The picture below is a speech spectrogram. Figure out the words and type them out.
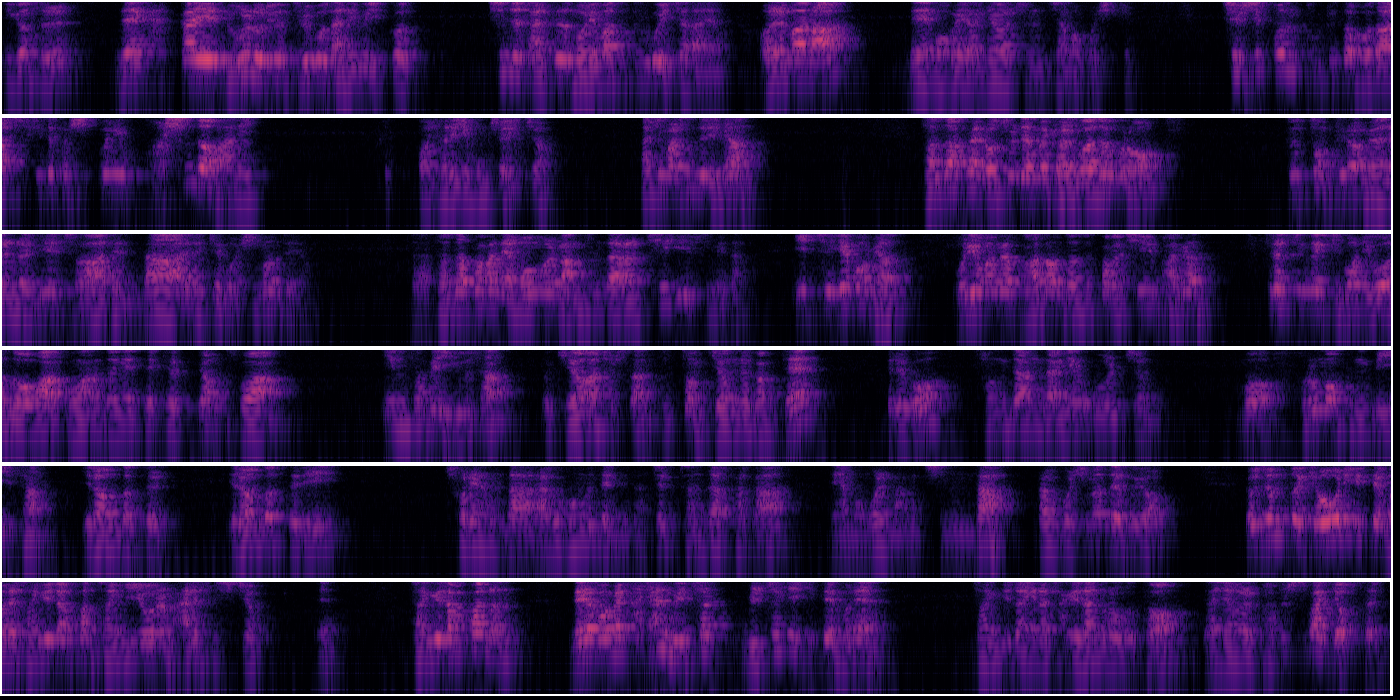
이것을 내 가까이 누울 우리는 들고 다니고 있고 심지어 잘 때도 머리맡에 두고 있잖아요. 얼마나 내 몸에 영향을 주는지 한번 보십시오. 70분 컴퓨터보다 휴대폰 10분이 훨씬 더 많이 어, 혈액이 뭉쳐 있죠. 다시 말씀드리면 전자파에 노출되면 결과적으로 두통, 피로, 면역력이 저하된다 이렇게 보시면 돼요. 자, 전자파가 내 몸을 망친다라는 책이 있습니다. 이 책에 보면 우리 몸에 과다한 전자파가 침입하면 스트레스가 기본이고 노화, 공황장애, 백혈병, 소암, 임산부 유산, 뭐 기형아 출산, 두통, 기억력 감퇴, 그리고 성장장애 우울증, 뭐 호르몬 분비 이상 이런 것들 이런 것들이 초래한다라고 보면 됩니다. 즉 전자파가 내 몸을 망친다라고 보시면 되고요. 요즘 또 겨울이기 때문에 전기장판, 전기요를 많이 쓰시죠. 예. 전기장판은 내 몸에 가장 밀착, 밀착이 있기 때문에 전기장이나 자기장으로부터 영향을 받을 수밖에 없어요.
